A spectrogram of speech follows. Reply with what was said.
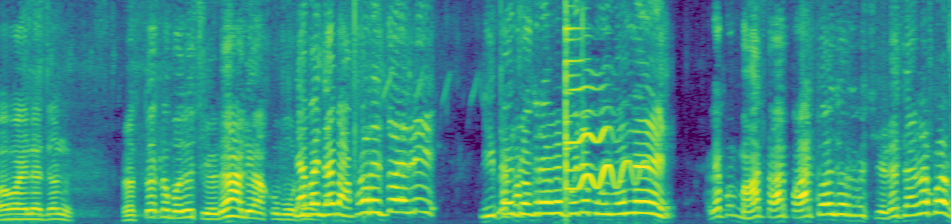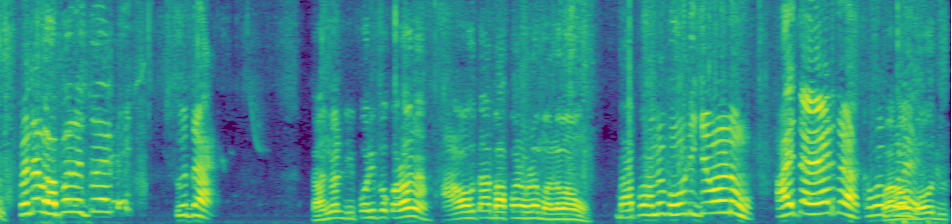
હવે એને જન રસ્તો એટલો બધો છેડે આલ્યો આખો લે પણ તાર બાપા રસ્તો એકડી દીપન છોકરા અમે કોઈ બોલવાનું નહીં. અરે પણ માં તાર પાર તો જો છેડે ચાલ ને પણ. પણ એ બાપા રહેતો આગળી શું તા તારનો ડીપો ડીપો કરો ને. આવો તાર બાપાને વડે મળવા હું બાપા અમે બહુ નહીં જવાનું આય તા હેડ તા ખબર પડે. બહુ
